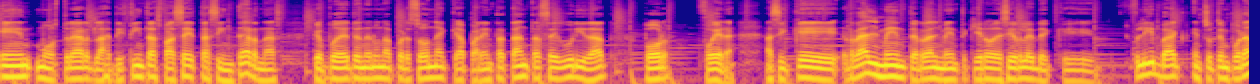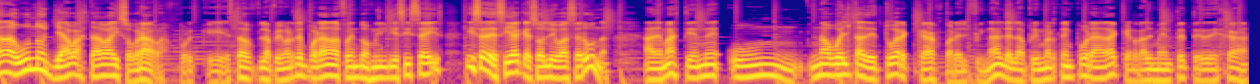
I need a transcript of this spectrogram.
en mostrar las distintas facetas internas que puede tener una persona que aparenta tanta seguridad por fuera. Así que realmente, realmente quiero decirles de que Fleabag en su temporada 1 ya bastaba y sobraba, porque esta, la primera temporada fue en 2016 y se decía que solo iba a ser una. Además tiene una vuelta de tuerca para el final de la primera temporada que realmente te deja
